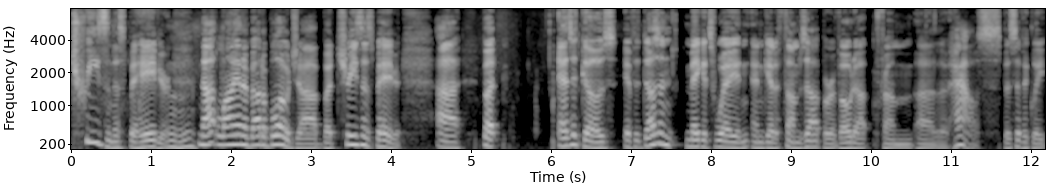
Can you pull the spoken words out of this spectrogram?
treasonous behavior. Mm-hmm. Not lying about a blowjob, but treasonous behavior. Uh, but as it goes, if it doesn't make its way and, and get a thumbs up or a vote up from uh, the House specifically,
